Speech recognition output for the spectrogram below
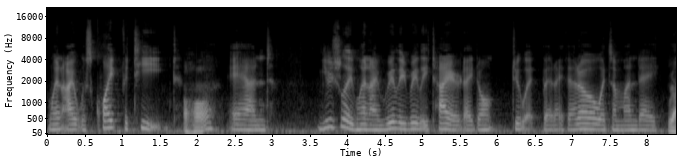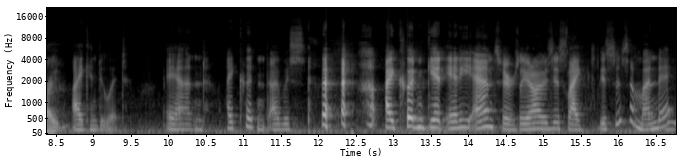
when I was quite fatigued. Uh-huh. And usually when I'm really, really tired, I don't do it. But I thought, oh, it's a Monday. Right. I can do it. And I couldn't. I was I couldn't get any answers. You know, I was just like, is this a Monday?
